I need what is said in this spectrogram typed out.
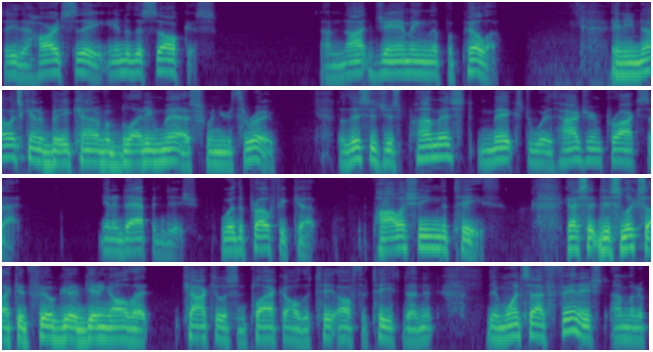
See the hard C into the sulcus. I'm not jamming the papilla. And you know it's going to be kind of a bloody mess when you're through. So this is just pumice mixed with hydrogen peroxide in a dappen dish with a prophy cup, polishing the teeth. Gosh, it just looks like it'd feel good getting all that calculus and plaque all the off the teeth, doesn't it? Then once I've finished, I'm going to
